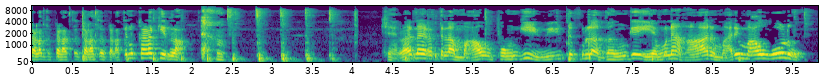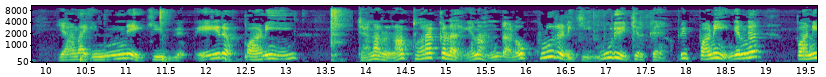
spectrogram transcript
கலக்கு கலக்கு கலக்கு கலக்குன்னு கலக்கிடலாம். சில நேரத்தில் மாவு பொங்கி வீட்டுக்குள்ளே கங்கை யமுனை ஆறு மாதிரி மாவு ஓடும். ஏன்னா இன்னைக்கு வேற பனி ஜன்னல்லாம் திறக்கலை. ஏன்னா அந்த அளவு குளிர் அடிக்கி மூடி வச்சிருக்கேன். அப்படி பனி. இங்கேருங்க பனி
